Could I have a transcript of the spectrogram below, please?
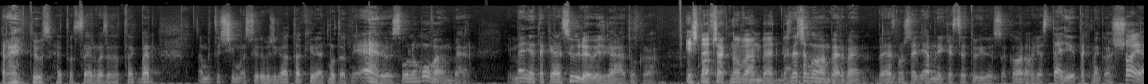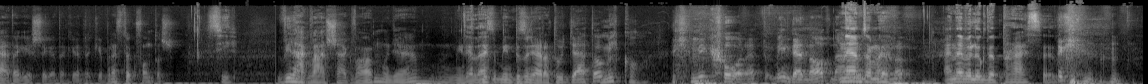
rejtőzhet a szervezetetekben, amit egy sima szűrővizsgálattal ki lehet mutatni. Erről szól a Movember. Menjetek el szűrővizsgálatokra. És ne csak novemberben. ne csak novemberben, de ez most egy emlékeztető időszak arra, hogy ezt tegyétek meg a saját egészségetek érdekében. Ez tök fontos. Szi. Világválság van, ugye? Mint, biz, mint bizonyára tudjátok. Mikor? Mikor? Hát minden nap. nálunk Nem tudom. Minden nap. I never look the prices.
